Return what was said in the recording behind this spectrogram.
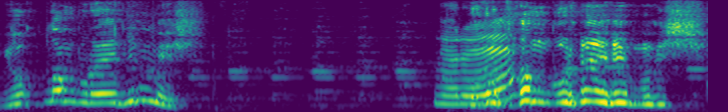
yok lan buraya değilmiş. Nereye? Oradan burayaymış.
